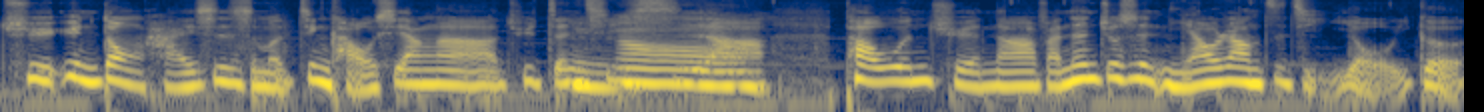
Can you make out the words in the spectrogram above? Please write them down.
去运动，还是什么进烤箱啊、去蒸汽室啊、嗯、泡温泉啊，反正就是你要让自己有一个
